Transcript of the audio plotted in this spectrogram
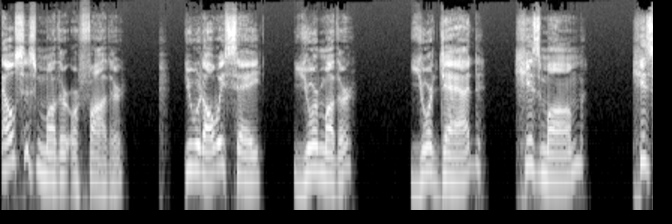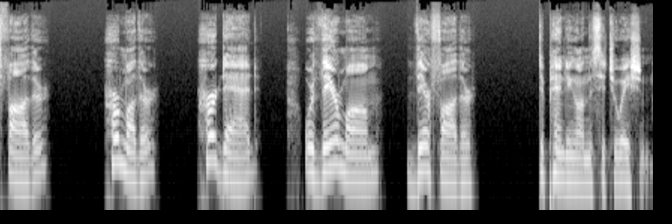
else's mother or father, you would always say your mother, your dad, his mom, his father, her mother, her dad, or their mom, their father, depending on the situation.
